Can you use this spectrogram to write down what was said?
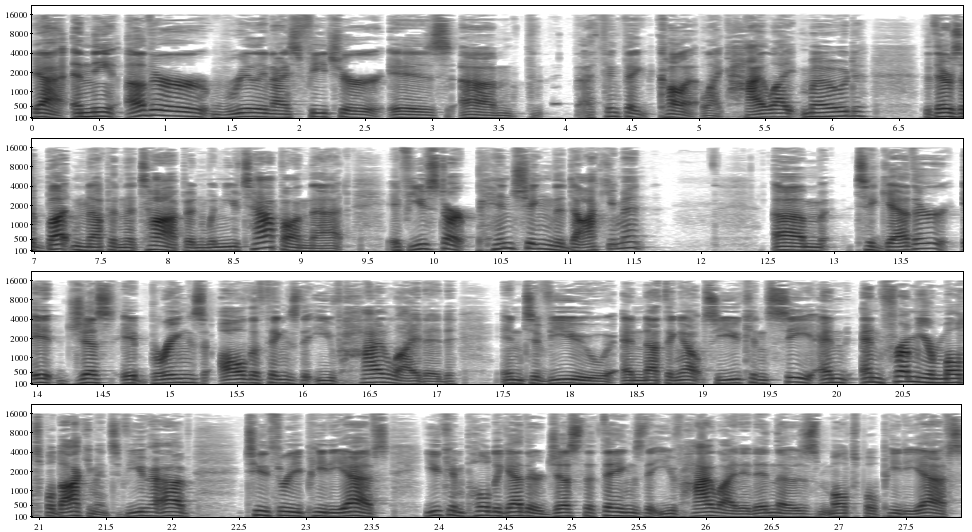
Yeah, and the other really nice feature is um, I think they call it like highlight mode. There's a button up in the top, and when you tap on that, if you start pinching the document um, together, it just it brings all the things that you've highlighted into view and nothing else. So you can see and and from your multiple documents, if you have two three PDFs, you can pull together just the things that you've highlighted in those multiple PDFs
